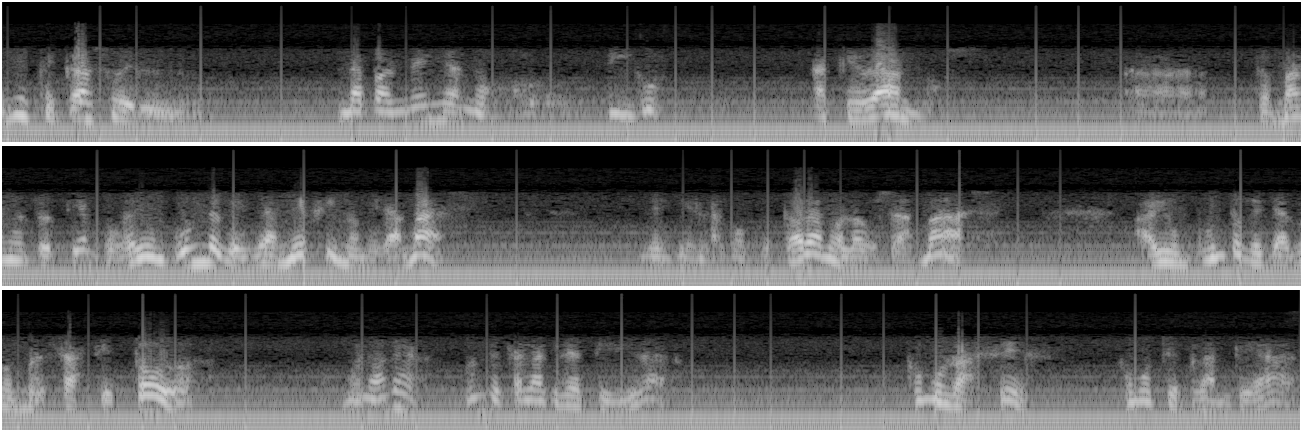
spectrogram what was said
en este caso el, la pandemia nos obligó a quedarnos, a tomar nuestro tiempo. Hay un punto que ya Nefi no mira más de que en la computadora no la usas más. Hay un punto que ya conversaste todo. Bueno, a ver, ¿dónde está la creatividad? ¿Cómo lo haces? ¿Cómo te planteas?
